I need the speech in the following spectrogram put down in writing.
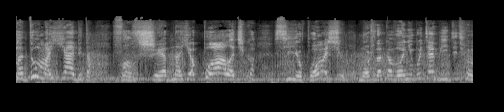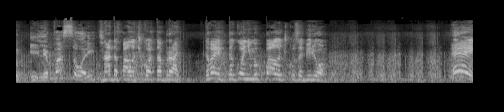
подумай, Ябеда, волшебная палочка С ее помощью можно кого-нибудь обидеть или поссорить Надо палочку отобрать Давай их догоним и палочку заберем Эй!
